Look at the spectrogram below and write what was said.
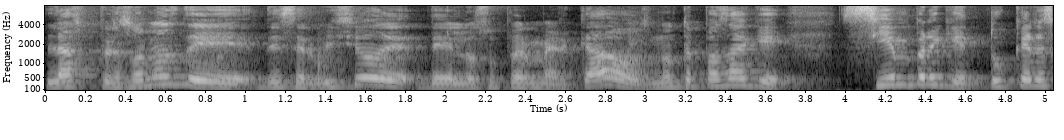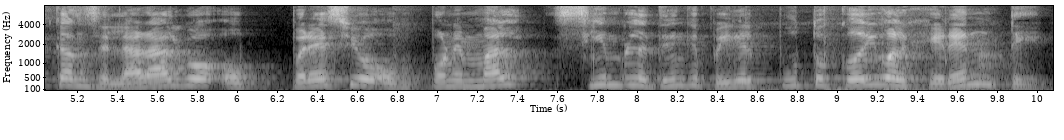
las personas de, de servicio de, de los supermercados, ¿no te pasa que siempre que tú quieres cancelar algo o precio o pone mal, siempre le tienen que pedir el puto código al gerente?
